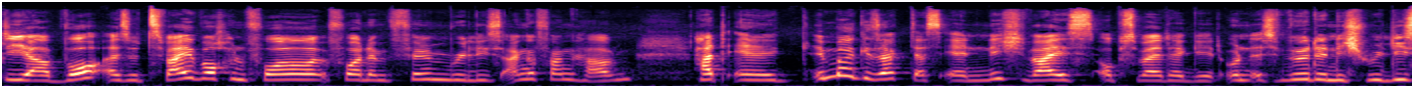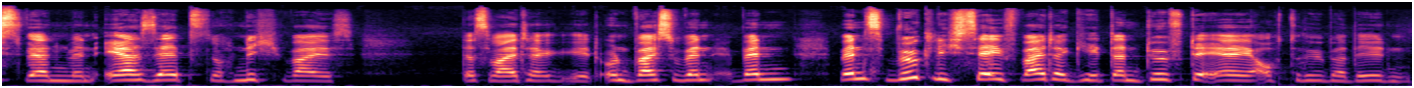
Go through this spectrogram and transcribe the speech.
die ja wo also zwei Wochen vor, vor dem Film-Release angefangen haben, hat er immer gesagt, dass er nicht weiß, ob es weitergeht. Und es würde nicht released werden, wenn er selbst noch nicht weiß, dass es weitergeht. Und weißt du, wenn es wenn, es wirklich safe weitergeht, dann dürfte er ja auch darüber reden.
